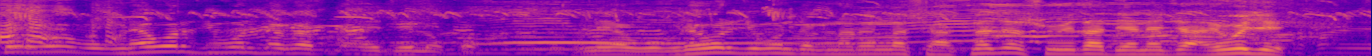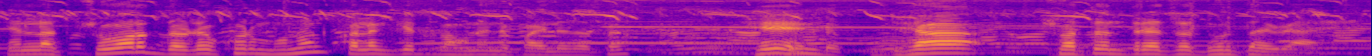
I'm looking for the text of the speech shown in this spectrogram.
सर्व उघड्यावर जीवन जगत आहेत हे लोक. आणि या उघड्यावर जीवन जगणाऱ्यांना शासनाच्या सुविधा देण्याच्या ऐवजी यांना चोर दडेखोर म्हणून कलंकित भावनेने पाहिलं जातं. हे ह्या स्वातंत्र्याचं दुर्दैव आहे.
